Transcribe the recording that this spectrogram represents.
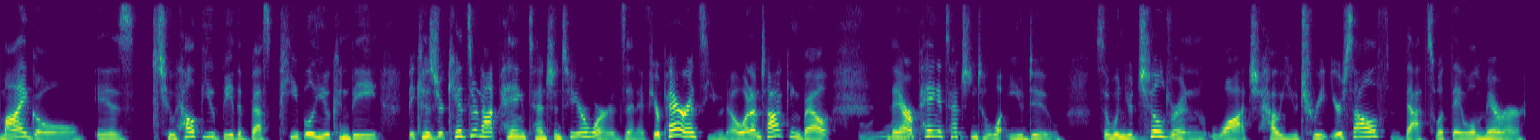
my goal is to help you be the best people you can be because your kids are not paying attention to your words. And if you're parents, you know what I'm talking about. Oh, They are paying attention to what you do. So when your children watch how you treat yourself, that's what they will mirror.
